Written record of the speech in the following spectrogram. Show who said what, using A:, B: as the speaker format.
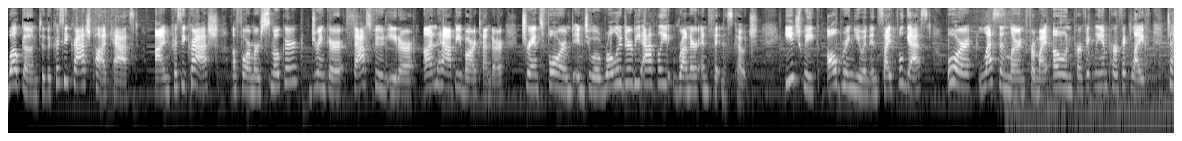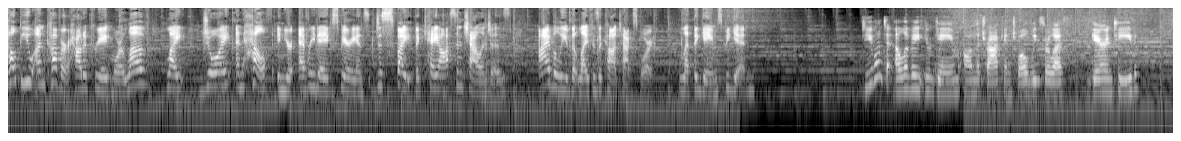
A: Welcome to the Krissy Krash Podcast. I'm Krissy Krash, a former smoker, drinker, fast food eater, unhappy bartender, transformed into a roller derby athlete, runner, and fitness coach. Each week, I'll bring you an insightful guest or lesson learned from my own perfectly imperfect life to help you uncover how to create more love, light, joy, and health in your everyday experience despite the chaos and challenges. I believe that life is a contact sport. Let the games begin.
B: Do you want to elevate your game on the track in 12 weeks or less? Guaranteed?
